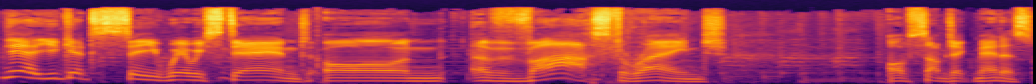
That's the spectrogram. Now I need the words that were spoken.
Yeah, you get to see where we stand on a vast range of subject matters.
